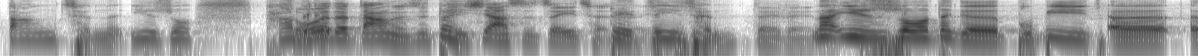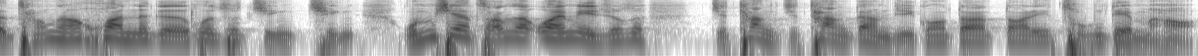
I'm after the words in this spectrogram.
当层的，意思说，它所谓的当层是地下室这一层，对这一层，对对。那意思说，那个不必呃呃常常换那个，或者说请请，我们现在常常外面就是一趟一趟干比光端端里充电嘛哈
